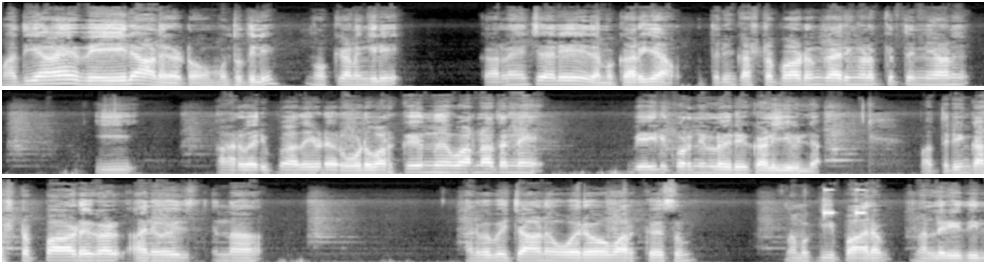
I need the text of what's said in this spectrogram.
മതിയായ വെയിലാണ് കേട്ടോ മൊത്തത്തിൽ നോക്കുകയാണെങ്കിൽ കാരണം വെച്ചാൽ നമുക്കറിയാം ഇത്രയും കഷ്ടപ്പാടും കാര്യങ്ങളൊക്കെ തന്നെയാണ് ഈ ആറുവരിപ്പാതയുടെ റോഡ് വർക്ക് എന്ന് പറഞ്ഞാൽ തന്നെ വെയിൽ കുറഞ്ഞുള്ള ഒരു കളിയുമില്ല. അപ്പം അത്രയും കഷ്ടപ്പാടുകൾ അനുഭവിക്കുന്ന അനുഭവിച്ചാണ് ഓരോ വർക്കേഴ്സും നമുക്ക് ഈ പാലം നല്ല രീതിയിൽ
